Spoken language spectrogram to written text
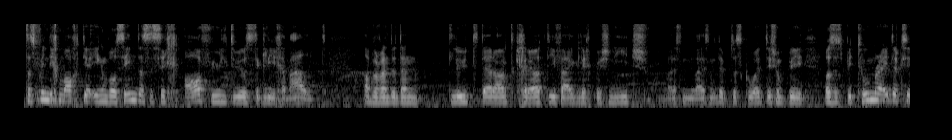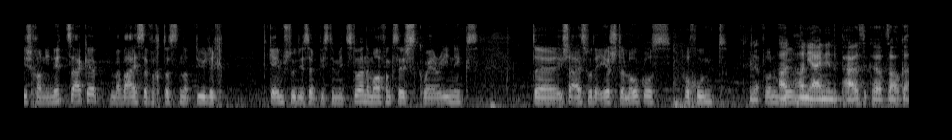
das finde ich macht ja irgendwo Sinn, dass es sich anfühlt wie aus der gleichen Welt. Aber wenn du dann die Leute derart kreativ eigentlich beschneidest, weiß nicht, weiß nicht, ob das gut ist. Und bei, was es bei Tomb Raider war, kann ich nicht sagen. Man weiß einfach, dass natürlich Game Studios etwas damit zu tun. Am Anfang siehst du Square Enix. Das ist eines der ersten Logos, das kommt. Ja. Von ha, Habe ich einen in der Pause gehört sagen,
